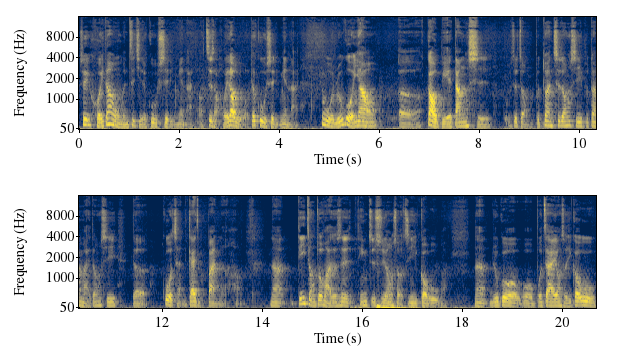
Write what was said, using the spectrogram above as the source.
所以回到我们自己的故事里面来，哦，至少回到我的故事里面来。我如果要呃告别当时这种不断吃东西、不断买东西的过程，该怎么办呢？哈，那第一种做法就是停止使用手机购物嘛。那如果我不再用手机购物，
